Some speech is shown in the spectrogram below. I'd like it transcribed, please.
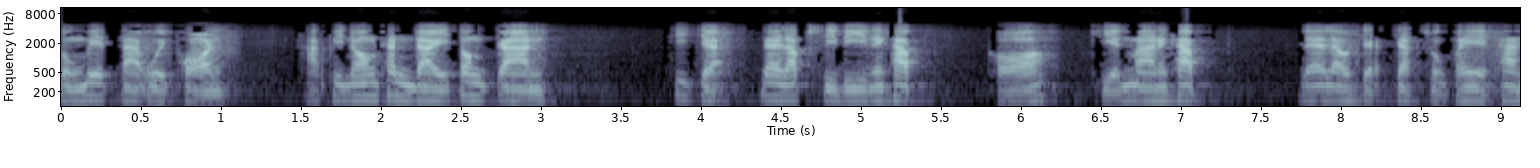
ทรงเมตตาอวยพร หากพี่น้องท่านใดต้องการที่จะได้รับซีดีนะครับ ขอเขียนมานะครับ และเราจะจัดส่งไปให้ท่าน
